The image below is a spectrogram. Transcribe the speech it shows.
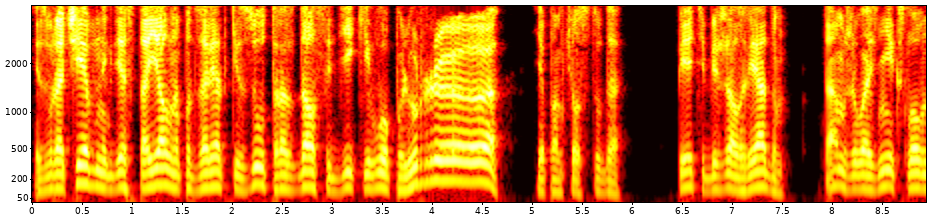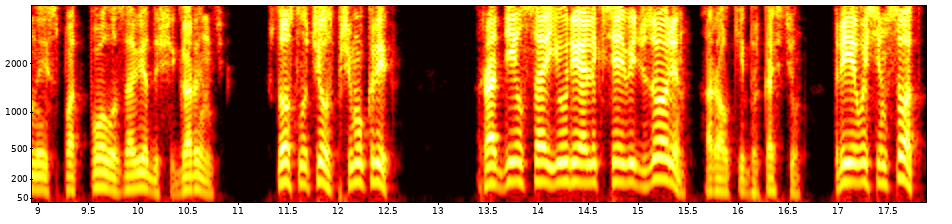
Из врачебной, где стоял на подзарядке зуд, раздался дикий вопль. «Ура!» Я помчался туда. Петя бежал рядом. Там же возник, словно из-под пола, заведующий Горыныч. «Что случилось? Почему крик?» «Родился Юрий Алексеевич Зорин!» — орал киберкостюм. «Три восемьсот!»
